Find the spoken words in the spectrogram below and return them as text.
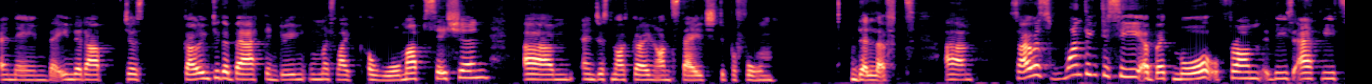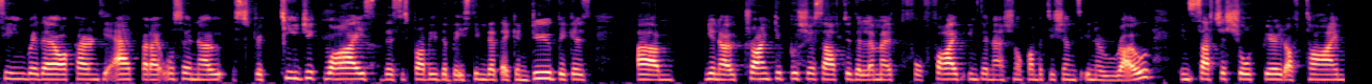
and then they ended up just going to the back and doing almost like a warm up session um, and just not going on stage to perform the lifts. Um, so I was wanting to see a bit more from these athletes, seeing where they are currently at. But I also know strategic wise, this is probably the best thing that they can do because, um, you know, trying to push yourself to the limit for five international competitions in a row in such a short period of time.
